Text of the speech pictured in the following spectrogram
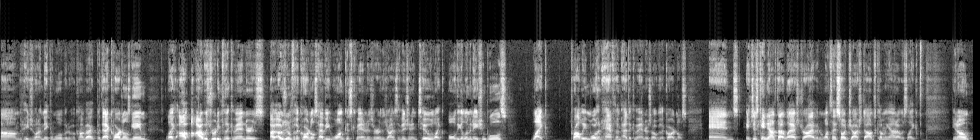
um, the Patriots want to make a little bit of a comeback. But that Cardinals game, like I, I was rooting for the Commanders. I, I was rooting for the Cardinals heavy one because Commanders are in the Giants division, and two, like all the elimination pools, like probably more than half of them had the Commanders over the Cardinals. And it just came down to that last drive. And once I saw Josh Dobbs coming out, I was like, you know,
